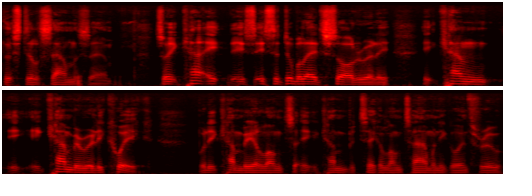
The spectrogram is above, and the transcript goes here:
that still sound the same. So it can. It, it's it's a double-edged sword, really. It can it, it can be really quick, but it can be a long. T- it can be, take a long time when you're going through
